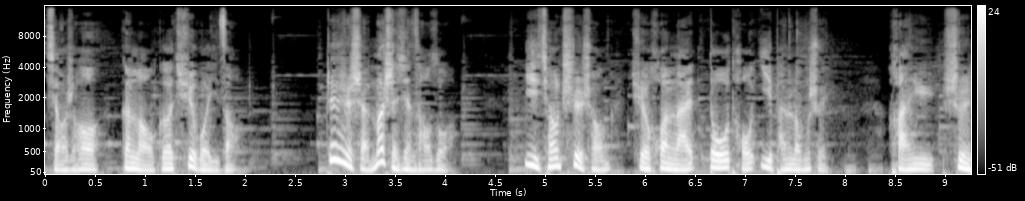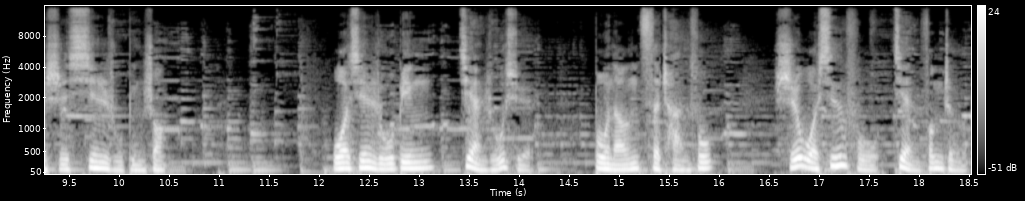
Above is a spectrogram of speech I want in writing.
小时候跟老哥去过一遭。这是什么神仙操作？一腔赤诚却换来兜头一盆冷水。韩愈瞬时心如冰霜。我心如冰，剑如雪，不能刺禅夫，使我心腹见风折。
